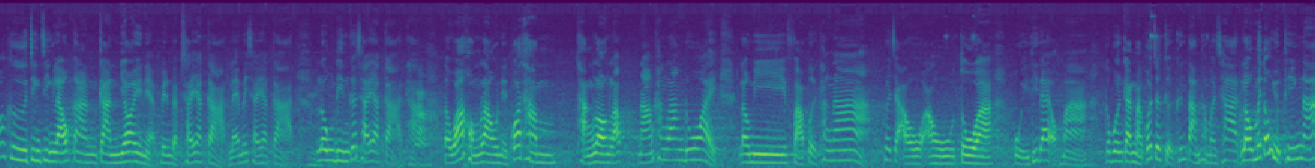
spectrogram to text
ก็คือจริงๆ แล้วการการย่อยเนี่ยเป็นแบบใช้อากาศและไม่ใช้อากาศ ลงดินก็ใช้อากาศค่ะ ครับ แต่ว่าของเราเนี่ยก็ทำ ถังรองรับน้ำข้างล่างด้วย เรามีฝาเปิดข้างหน้า เพื่อจะเอาเอาตัวปุ๋ยที่ได้ออกมา กระบวนการหมักก็จะเกิดขึ้นตามธรรมชาติ เราไม่ต้องหยุดทิ้งนะ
